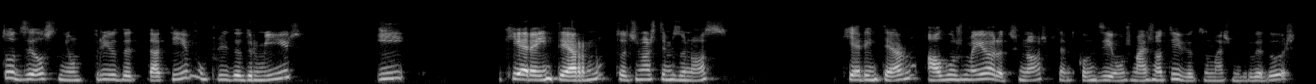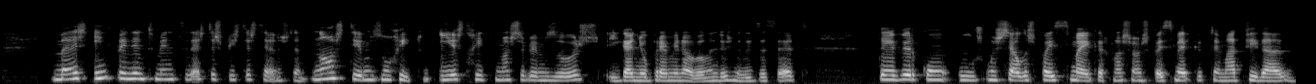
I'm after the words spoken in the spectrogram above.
todos eles tinham um período de ativo, um período a dormir e que era interno, todos nós temos o nosso, que era interno, alguns maior, outros menores, portanto, como diziam, uns mais notívicos, uns mais madrugadores, mas independentemente destas pistas externas, portanto, nós temos um ritmo, e este ritmo nós sabemos hoje, e ganhou o Prémio Nobel em 2017, tem a ver com os, umas células pacemaker, que nós chamamos de pacemaker, que tem uma atividade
